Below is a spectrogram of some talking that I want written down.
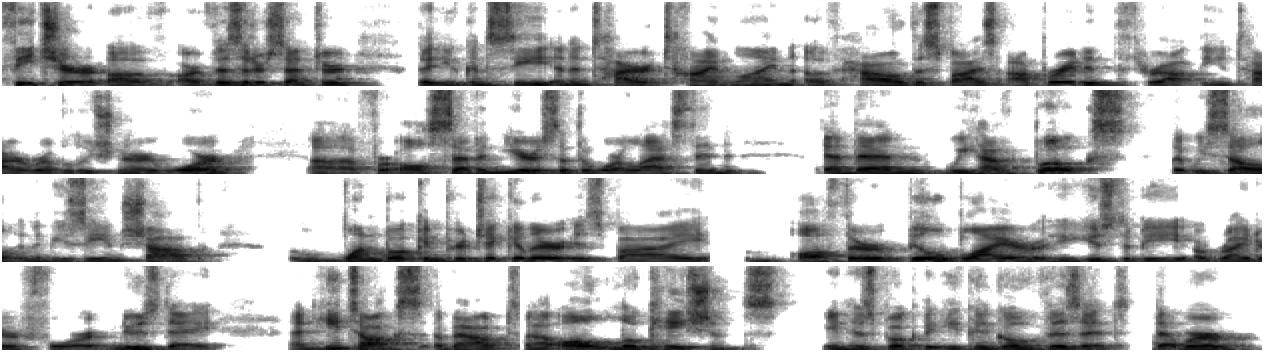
feature of our visitor center that you can see an entire timeline of how the spies operated throughout the entire Revolutionary War uh, for all seven years that the war lasted. And then we have books that we sell in the museum shop. One book in particular is by author Bill Bleyer, who used to be a writer for Newsday, and he talks about uh, all locations in his book that you can go visit that were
